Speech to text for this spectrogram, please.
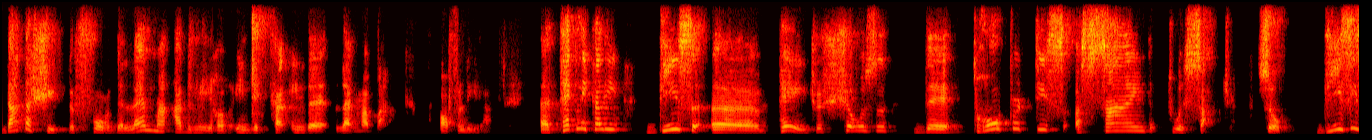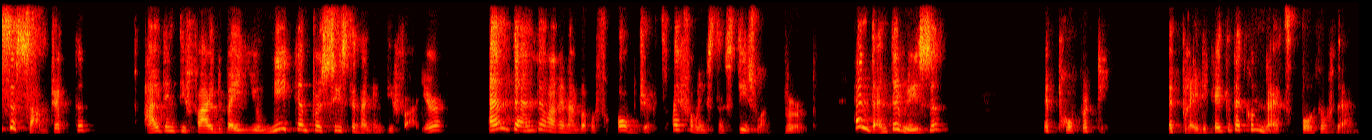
data sheet for the lemma admirer in the, in the lemma bank of Lila. Uh, technically, this uh, page shows the properties assigned to a subject. So this is a subject identified by a unique and persistent identifier. And then there are a number of objects, like for instance, this one, verb. And then there is a property, a predicate that connects both of them.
